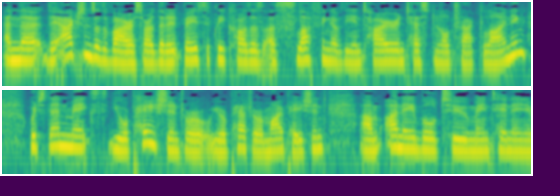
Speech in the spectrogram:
And the, the actions of the virus are that it basically causes a sloughing of the entire intestinal tract lining, which then makes your patient or your pet or my patient um, unable to maintain any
